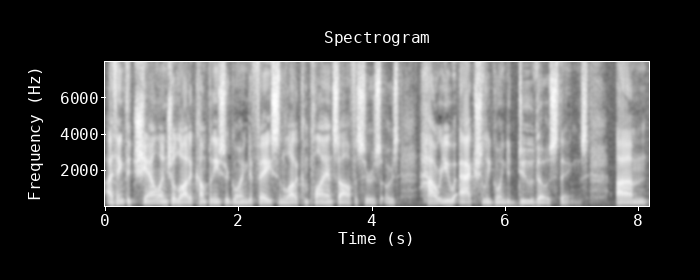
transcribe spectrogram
I think the challenge a lot of companies are going to face and a lot of compliance officers is how are you actually going to do those things? Um,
